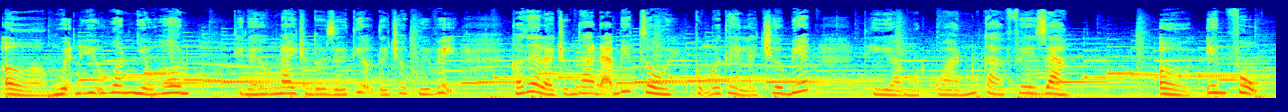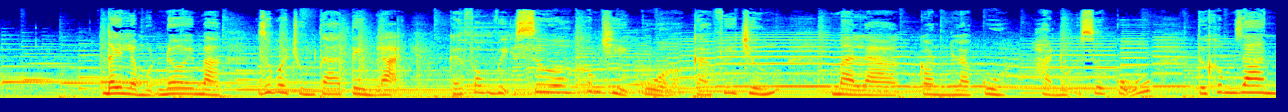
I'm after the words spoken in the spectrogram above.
ở Nguyễn Hữu Huân nhiều hơn. Thì ngày hôm nay chúng tôi giới thiệu tới cho quý vị. Có thể là chúng ta đã biết rồi cũng có thể là chưa biết. Thì à, một quán cà phê giảng ở Yên Phụ đây là một nơi mà giúp cho chúng ta tìm lại cái phong vị xưa không chỉ của cà phê trứng mà là còn là của Hà Nội xưa cũ. Từ không gian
